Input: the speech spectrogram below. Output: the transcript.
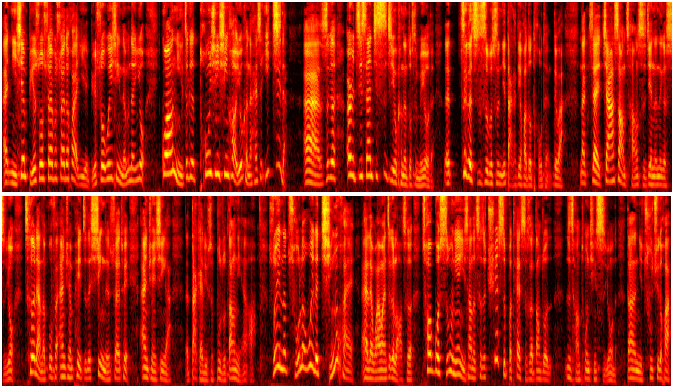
哎，你先别说摔不摔得坏，也别说微信能不能用，光你这个通信信号有可能还是一 G 的。哎，这个二 G、三 G、四 G 有可能都是没有的，呃，这个是是不是你打个电话都头疼，对吧？那再加上长时间的那个使用，车辆的部分安全配置的性能衰退，安全性啊，呃，大概率是不如当年啊。所以呢，除了为了情怀，哎，来玩玩这个老车，超过十五年以上的车子确实不太适合当做日常通勤使用的。当然，你出去的话。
